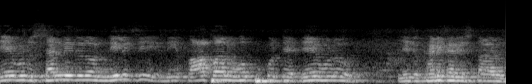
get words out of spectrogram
దేవుడు సన్నిధిలో నిలిచి నీ పాపాలు ఒప్పుకుంటే దేవుడు నిన్ను కనికరిస్తాడు.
